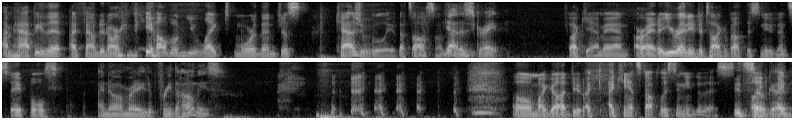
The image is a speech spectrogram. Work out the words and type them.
I'm happy that I found an R&B album you liked more than just casually. That's awesome. Yeah, this is great. Fuck yeah, man! All right, are you ready to talk about this new Vince Staples? I know I'm ready to free the homies. oh my god, dude! I I can't stop listening to this. It's so good. I,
